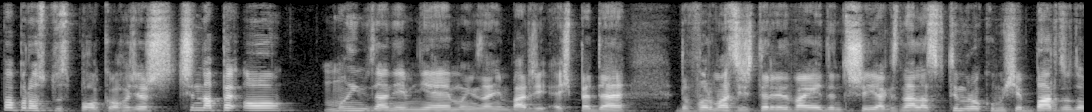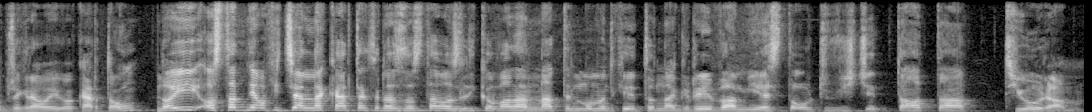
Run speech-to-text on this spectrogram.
po prostu spoko, chociaż czy na PO? Moim zdaniem nie, moim zdaniem bardziej SPD. Do formacji 4-2-1-3 jak znalazł w tym roku mi się bardzo dobrze grało jego kartą. No i ostatnia oficjalna karta, która została zlikowana na ten moment, kiedy to nagrywam, jest to oczywiście Tata Turam.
